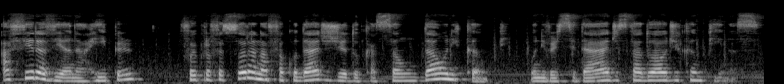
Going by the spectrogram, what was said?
A Fira Viana Ripper foi professora na Faculdade de Educação da Unicamp, Universidade Estadual de Campinas.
